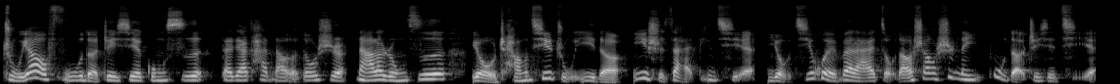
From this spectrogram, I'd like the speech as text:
主要服务的这些公司，大家看到的都是拿了融资、有长期主义的意识在，并且有机会未来走到上市那一步的这些企业。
